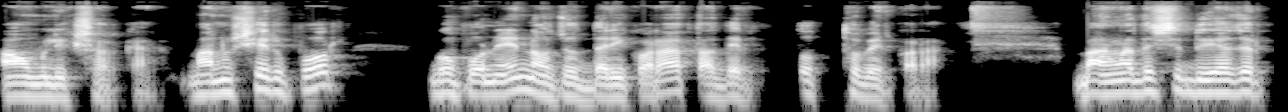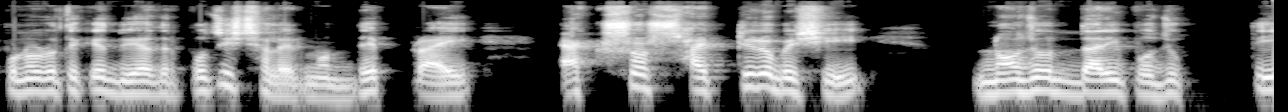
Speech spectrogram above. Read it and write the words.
আওয়ামী লীগ সরকার। মানুষের উপর গোপনে নজরদারি করা, তাদের তথ্য বের করা। বাংলাদেশে দুই হাজার পনেরো থেকে দু হাজার পঁচিশ সালের মধ্যে প্রায় একশো ষাটটিরও বেশি নজরদারি প্রযুক্তি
